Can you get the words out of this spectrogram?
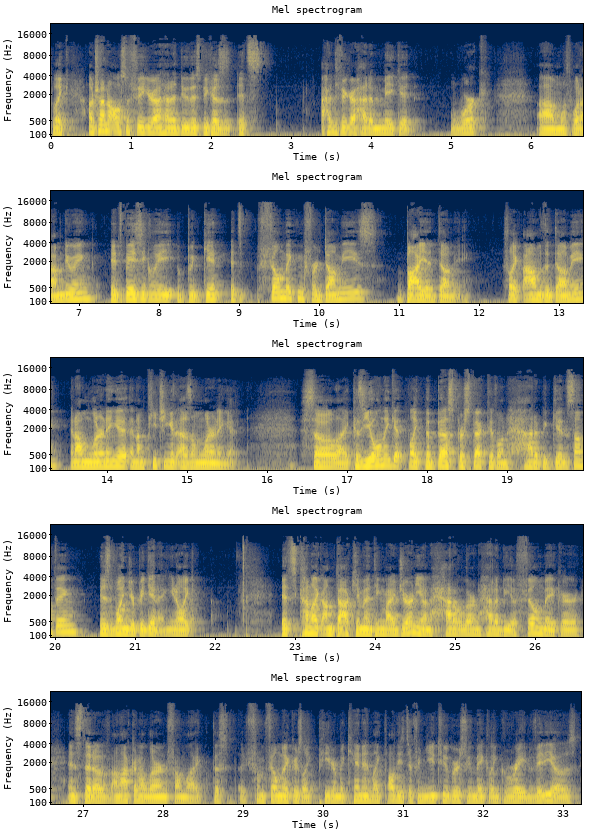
like I'm trying to also figure out how to do this because it's I have to figure out how to make it work um, with what I'm doing. It's basically begin. It's filmmaking for dummies by a dummy. So like I'm the dummy and I'm learning it and I'm teaching it as I'm learning it. So like, because you only get like the best perspective on how to begin something is when you're beginning. You know, like it's kind of like I'm documenting my journey on how to learn how to be a filmmaker instead of I'm not going to learn from like this from filmmakers like Peter McKinnon, like all these different YouTubers who make like great videos.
